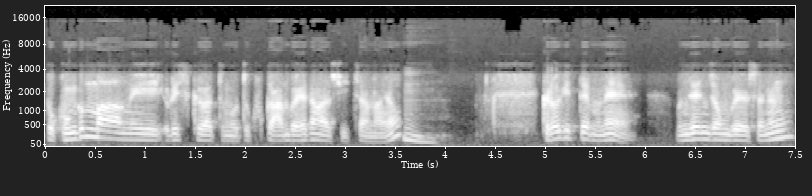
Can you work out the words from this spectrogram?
또 공급망의 리스크 같은 것도 국가 안보에 해당할 수 있잖아요. 음. 그렇기 때문에 문재인 정부에서는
